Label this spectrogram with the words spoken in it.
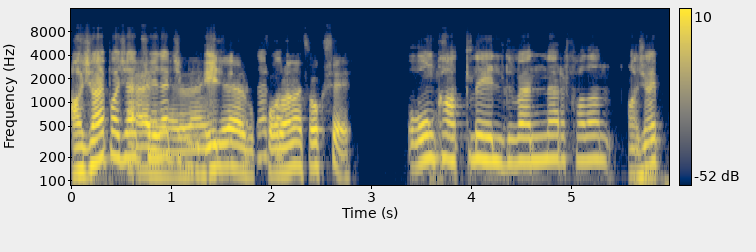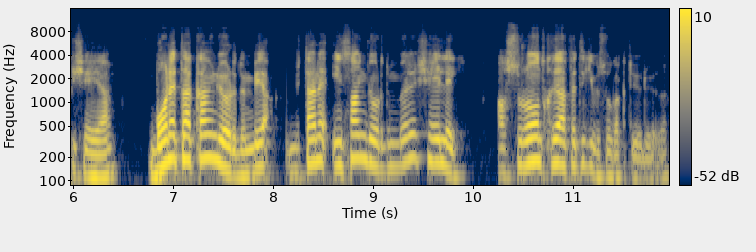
Acayip acayip Her şeyler. Bu Eldivenler var. korona çok şey. 10 katlı eldivenler falan acayip bir şey ya. Bone takan gördüm. Bir, bir tane insan gördüm böyle şeyle astronot kıyafeti gibi sokakta yürüyordu.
